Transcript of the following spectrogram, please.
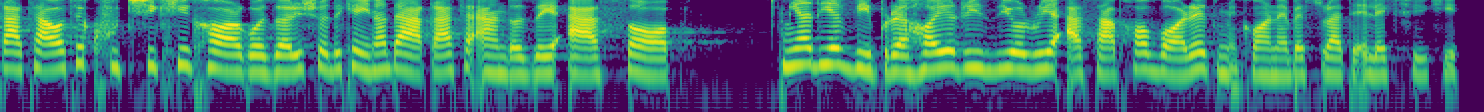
قطعات کوچیکی کارگذاری شده که اینا در واقع اندازه اعصاب میاد یه ویبره های ریزی و روی عصب ها وارد می‌کنه به صورت الکتریکی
